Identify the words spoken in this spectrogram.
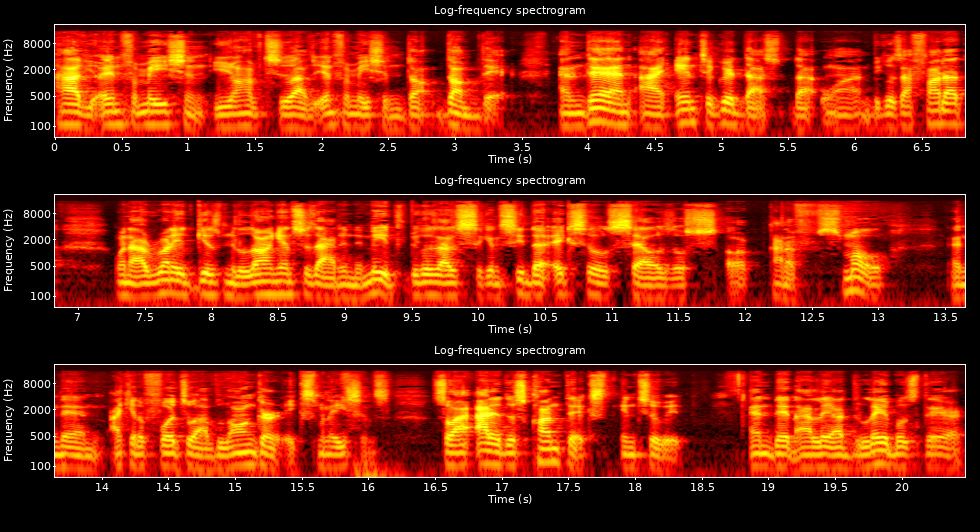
have your information. You don't have to have the information dump, dump there. And then I integrate that that one because I found out when I run it, it gives me long answers I didn't need because as you can see, the Excel cells are, are kind of small, and then I can afford to have longer explanations. So I added this context into it, and then I lay out the labels there.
